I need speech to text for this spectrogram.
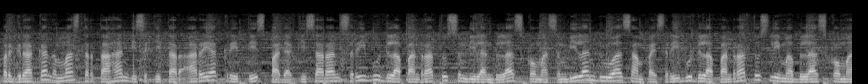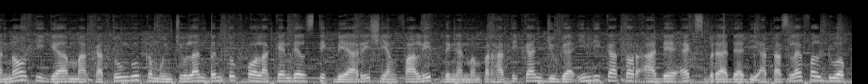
pergerakan emas tertahan di sekitar area kritis pada kisaran 1819,92 sampai 1815,03 maka tunggu kemunculan bentuk pola candlestick bearish yang valid dengan memperhatikan juga indikator ADX berada di atas level 25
